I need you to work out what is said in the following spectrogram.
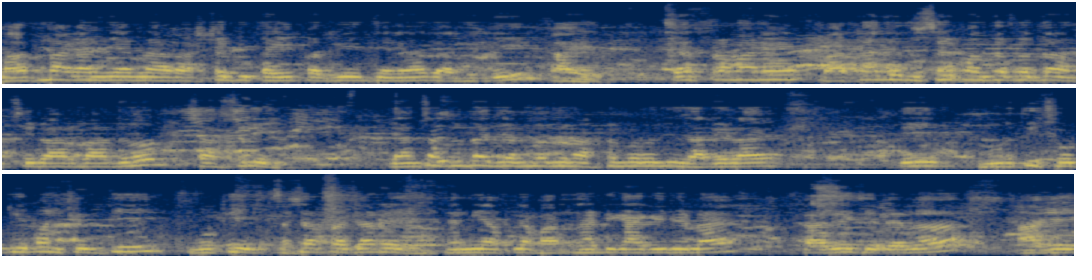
महात्मा गांधी यांना राष्ट्रपिता ही पदवी देण्यात आलेली आहे. त्याचप्रमाणे भारताचे दुसरे पंतप्रधान श्री लालबहादूर शास्त्री यांचासुद्धा जन्म दोन ऑक्टोबर रोजी झालेला आहे. ते मूर्ती छोटी पण कीर्ती मोठी अशा प्रकारे त्यांनी आपल्या भारतासाठी काय केलेलं आहे? कार्य केलेलं आहे.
